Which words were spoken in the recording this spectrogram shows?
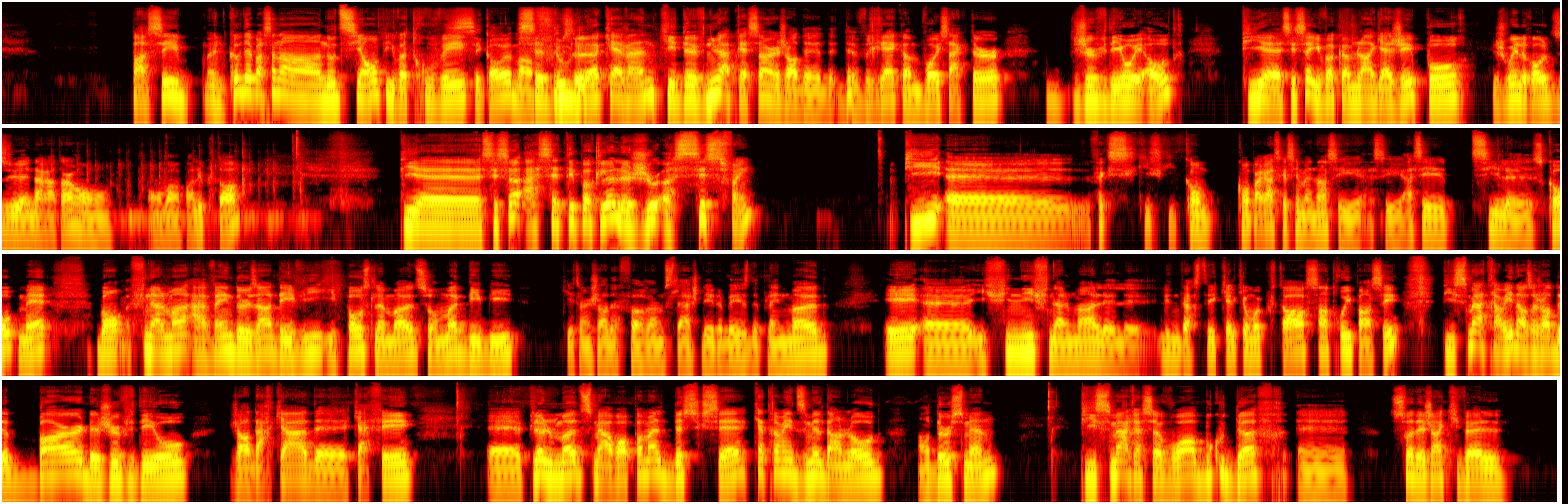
passer une couple de personnes en audition, puis il va trouver ce dude-là, Kevin, qui est devenu après ça un genre de, de, de vrai comme voice actor, jeux vidéo et autres. Puis euh, c'est ça, il va comme l'engager pour jouer le rôle du euh, narrateur. On, on va en parler plus tard. Puis euh, c'est ça, à cette époque-là, le jeu a six fins. Puis, euh, fait que ce qui, ce qui com- comparé à ce que c'est maintenant, c'est assez petit le scope. Mais bon, finalement, à 22 ans, Davey, il poste le mode sur ModDB, qui est un genre de forum slash database de plein de modes. Et euh, il finit finalement le- le- l'université quelques mois plus tard sans trop y penser. Puis il se met à travailler dans un genre de bar de jeux vidéo, genre d'arcade, euh, café. Euh, puis là, le mode se met à avoir pas mal de succès. 90 000 downloads en deux semaines. Puis il se met à recevoir beaucoup d'offres, euh, soit des gens qui veulent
